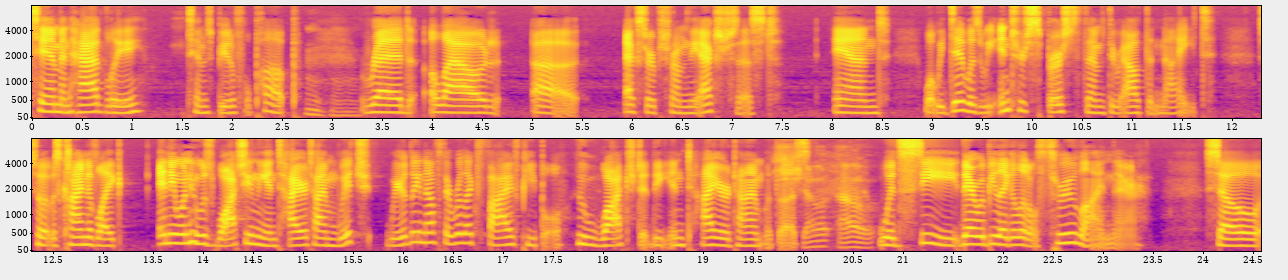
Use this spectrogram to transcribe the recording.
tim and hadley tim's beautiful pup read aloud uh, excerpts from the exorcist and what we did was we interspersed them throughout the night so it was kind of like anyone who was watching the entire time which weirdly enough there were like five people who watched it the entire time with us shout out. would see there would be like a little through line there. So,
